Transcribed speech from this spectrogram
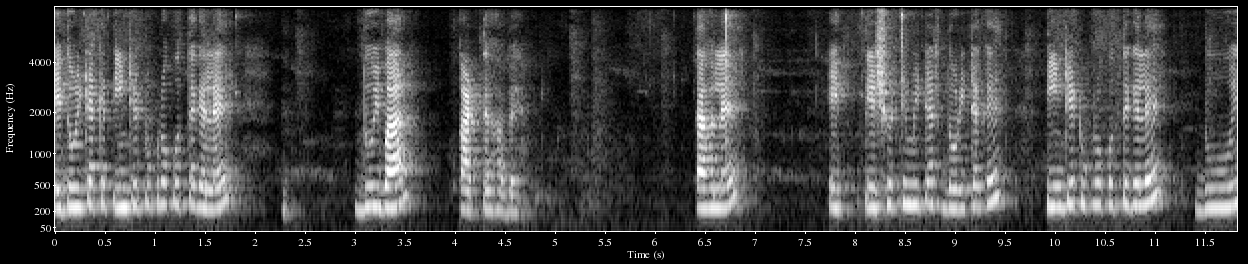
এই দড়িটাকে তিনটে টুকরো করতে গেলে দুইবার কাটতে হবে। তাহলে এই তেষট্টি মিটার দড়িটাকে তিনটে টুকরো করতে গেলে দুই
